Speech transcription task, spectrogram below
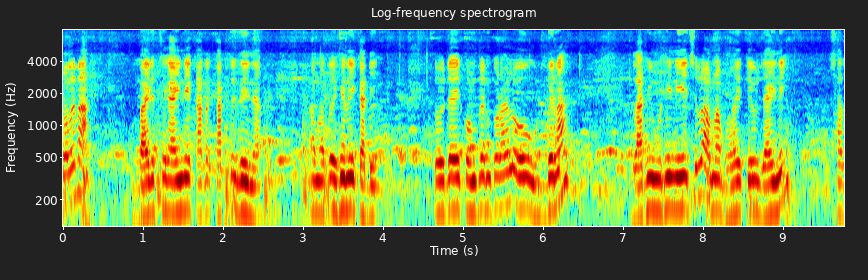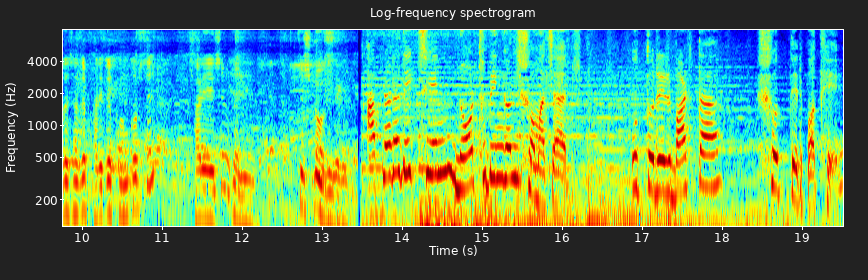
চলে না, বাইরে থেকে আইনে কাটা, কাটতে দেই না। আমরা তো এখানেই কাটি। তো ওইটাই কমপ্লেন করা হলো, ও উঠবে না। লাঠি মুঠি নিয়েছিল, আমরা ভয়ে কেউ যাইনি। সাথে সাথে ফাঁড়িতে ফোন করছে, ফাঁড়ি এসে উঠে নিয়ে কৃষ্ণ অধিকারী। আপনারা দেখছেন নর্থ বেঙ্গল সমাচার উত্তরের বার্তা সত্যের পথে।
